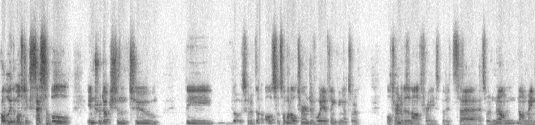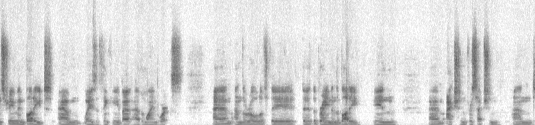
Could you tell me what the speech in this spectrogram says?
probably the most accessible introduction to the sort of the also somewhat alternative way of thinking of sort of alternative is an odd phrase, but it's uh, a sort of non non-mainstream embodied um, ways of thinking about how the mind works um, and the role of the, the, the brain and the body in um, action, perception, and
